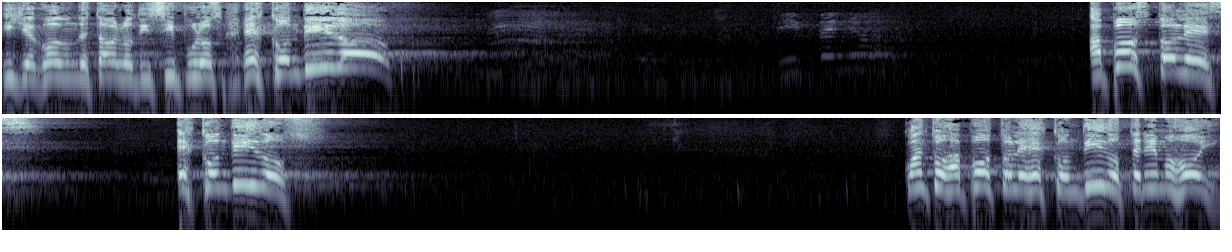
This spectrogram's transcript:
Y llegó donde estaban los discípulos escondidos. Apóstoles escondidos. ¿Cuántos apóstoles escondidos tenemos hoy?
